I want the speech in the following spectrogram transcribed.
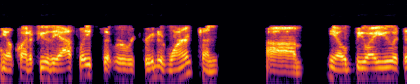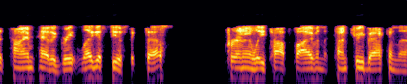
you know, quite a few of the athletes that were recruited weren't. And, um, you know, BYU at the time had a great legacy of success, perennially top five in the country back in the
